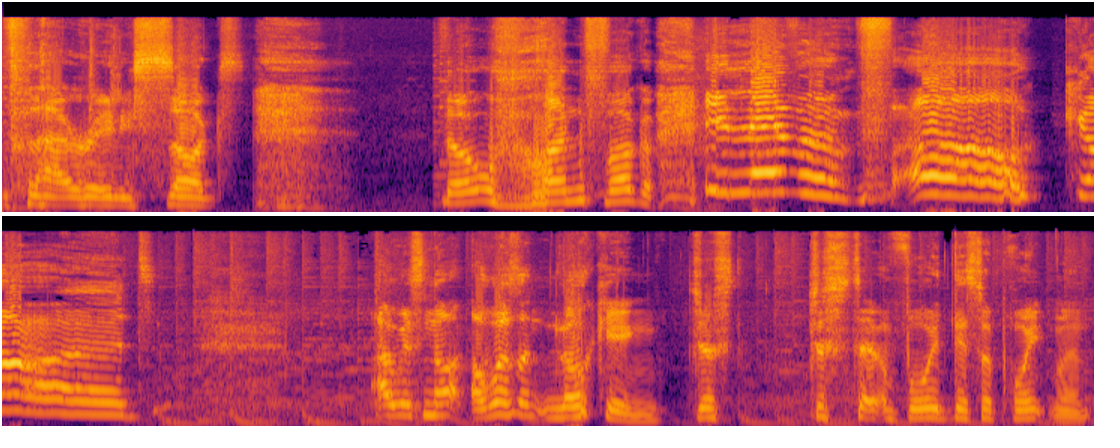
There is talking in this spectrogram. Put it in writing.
that really sucks. The one fuck up. 11th! Oh, God! I was not, I wasn't looking. Just, just to avoid disappointment.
